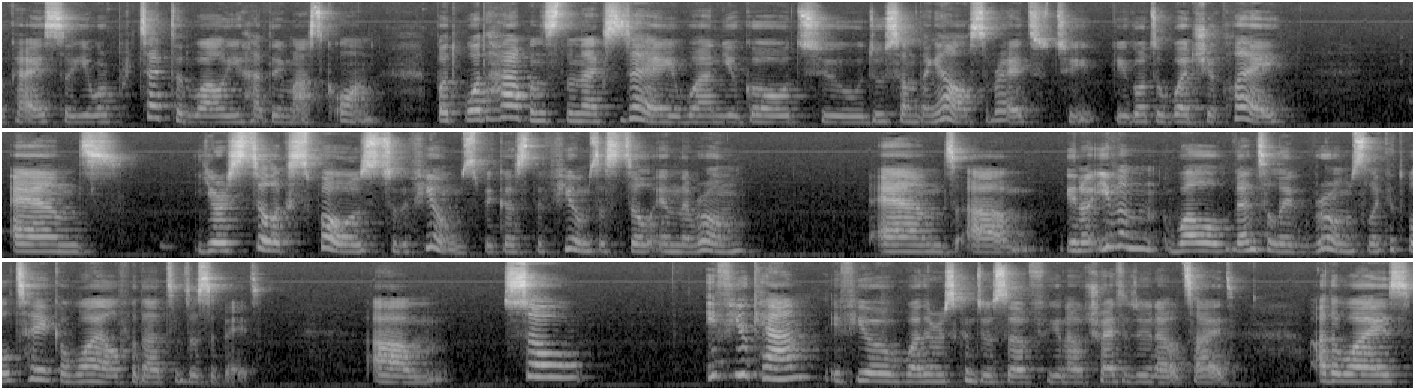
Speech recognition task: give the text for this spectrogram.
okay? So you were protected while you had the mask on. But what happens the next day when you go to do something else, right? To you go to wedge your clay and you're still exposed to the fumes because the fumes are still in the room and um, you know even well ventilated rooms like it will take a while for that to dissipate um, so if you can if your weather is conducive you know try to do it outside otherwise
